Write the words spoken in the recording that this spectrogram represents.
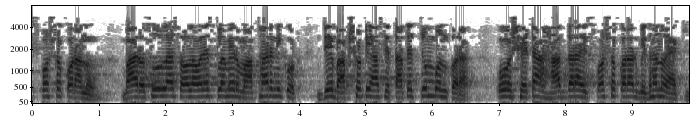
স্পর্শ করানো বা রসুল্লাহ সাল্লাহ ইসলামের মাথার নিকট যে বাক্সটি আছে তাতে চুম্বন করা ও সেটা হাত দ্বারা স্পর্শ করার বিধানও একই।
